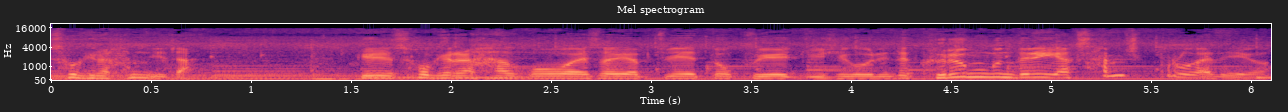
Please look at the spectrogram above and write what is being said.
소개를 합니다. 그 소개를 하고 해서 옆집에 또 구해주시고 그런데 그런 분들이 약 30%가 돼요.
